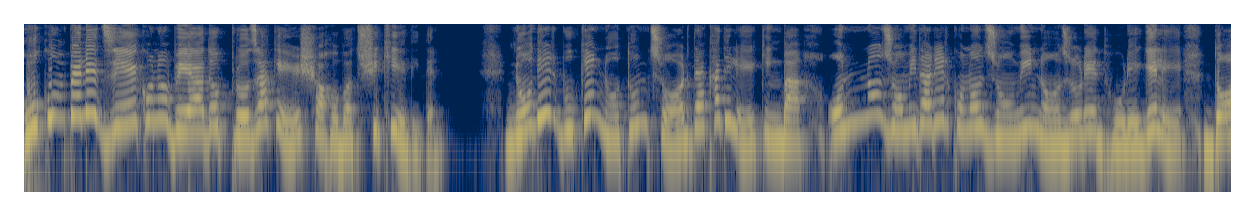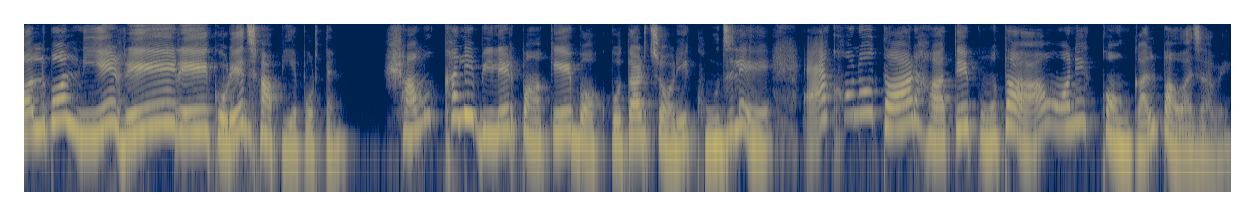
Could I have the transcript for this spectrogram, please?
হুকুম পেলে যে কোনো বেয়াদব প্রজাকে সহবত শিখিয়ে দিতেন। নদীর বুকে নতুন চর দেখা দিলে কিংবা অন্য জমিদারের কোনো জমি নজরে ধরে গেলে দলবল নিয়ে রে রে করে ঝাঁপিয়ে পড়তেন। শামুকখালি বিলের পাঁকে বকপোতার চরে খুঁজলে এখনও তার হাতে পোঁতা অনেক কঙ্কাল পাওয়া যাবে।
